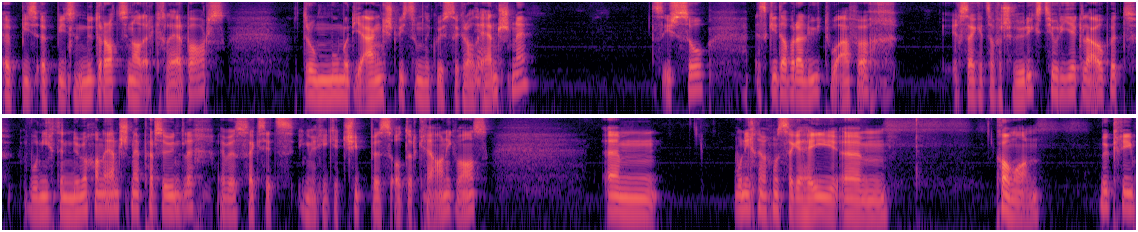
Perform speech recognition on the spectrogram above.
etwas, etwas nicht rational Erklärbares. Darum muss man die Ängste bis zu einem gewissen Grad Ja. ernst nehmen. Das ist so. Es gibt aber auch Leute, die einfach, ich sage jetzt an Verschwörungstheorien glauben, die ich dann nicht mehr kann ernst nehmen persönlich. Eben, sei es jetzt irgendwelche Chips oder keine Ahnung was. Ähm, wo ich nämlich muss sagen, hey, ähm, come on. Wirklich.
